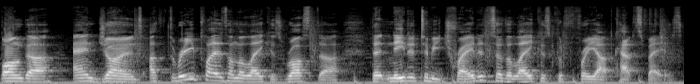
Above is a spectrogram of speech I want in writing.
Bonga, and Jones are three players on the Lakers roster that needed to be traded so the Lakers could free up cap space.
